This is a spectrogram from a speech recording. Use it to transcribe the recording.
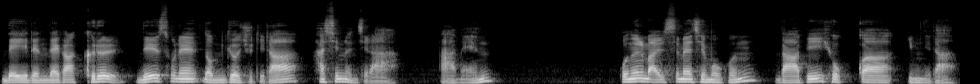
내일은 내가 그를 내 손에 넘겨주리라 하시는지라. 아멘. 오늘 말씀의 제목은 나비 효과입니다.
